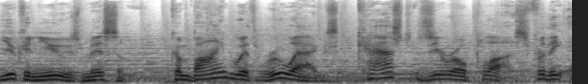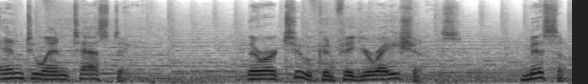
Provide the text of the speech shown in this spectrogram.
You can use MISSIM combined with RUAG's CAST Zero Plus for the end-to-end testing there are two configurations, MISSIM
